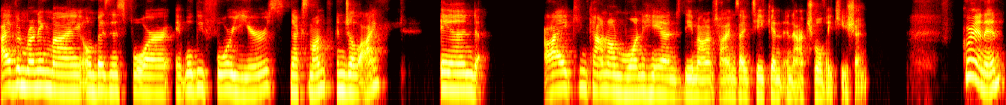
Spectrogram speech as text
I've been running my own business for, it will be four years next month in July. And I can count on one hand the amount of times I've taken an actual vacation. Granted,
